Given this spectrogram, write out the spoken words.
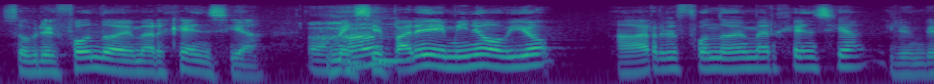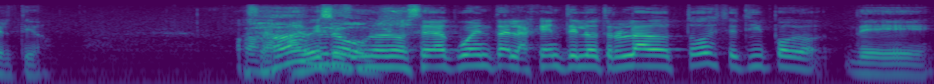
sobre el fondo de emergencia. Me separé de mi novio, agarré el fondo de emergencia y lo invirtió. O sea, Ajá, a veces uno no se da cuenta, la gente del otro lado, todo este tipo de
